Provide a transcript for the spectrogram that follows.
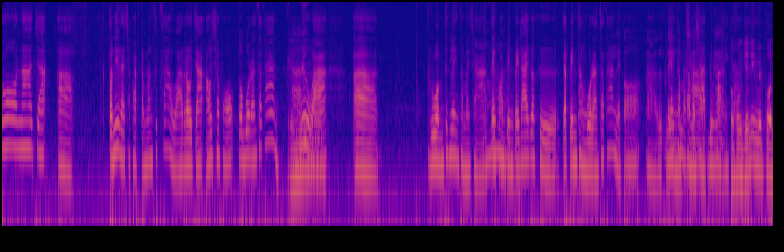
ก็น่าจะอ่าตอนนี้ราชพัฒกำลังศึกษาว่า เราจะเอาเฉพาะตัวโบราณสถาน ค่ะ หรือว่าอ่า รวมถึงแหล่งธรรมชาติอ่าแต่ความเป็นไปได้ก็คือ จะเป็นทางโบราณสถานแล้วก็อ่าแหล่งแหล่งธรรมชาติธรรมชาติด้วยค่ะก็คงจะนี่ไม่พ้น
